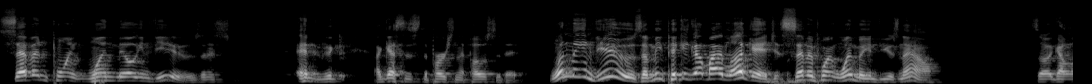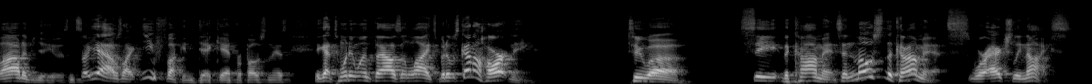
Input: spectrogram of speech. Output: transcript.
7.1 million views, and it's and I guess this is the person that posted it. 1 million views of me picking up my luggage. It's 7.1 million views now. So it got a lot of views. And so, yeah, I was like, you fucking dickhead for posting this. It got 21,000 likes, but it was kind of heartening to uh, see the comments. And most of the comments were actually nice.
